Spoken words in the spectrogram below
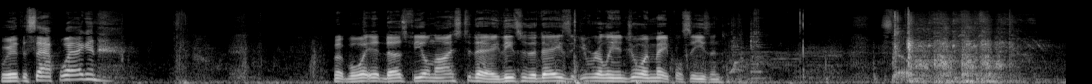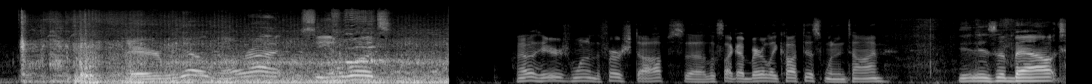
with the sap wagon. But boy, it does feel nice today. These are the days that you really enjoy maple season. So, there we go. All right, see you in the woods. Well, here's one of the first stops. Uh, looks like I barely caught this one in time. It is about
